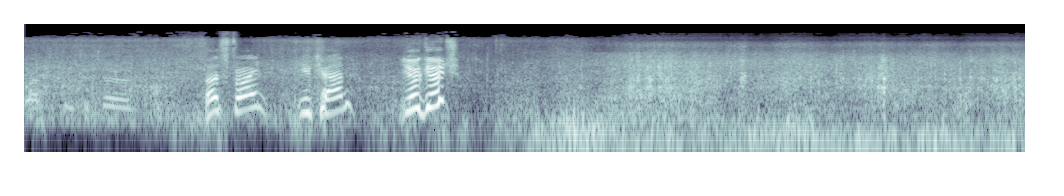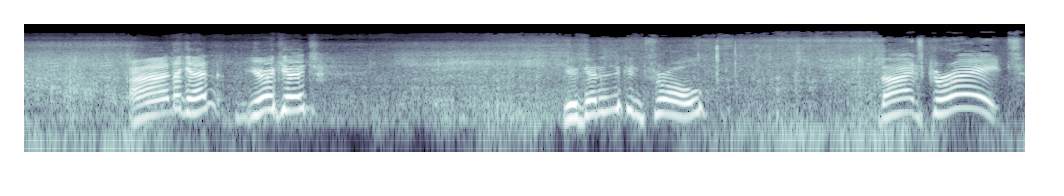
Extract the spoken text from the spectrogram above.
Well, it's a turn. That's fine. You can. You're good. And again, you're good. You're getting the control. That's great.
